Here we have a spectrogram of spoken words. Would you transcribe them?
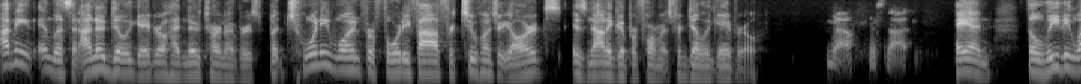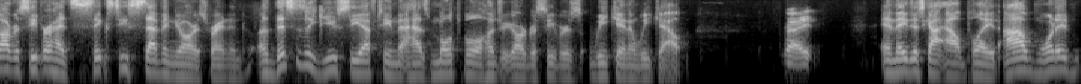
I mean, and listen, I know Dillon Gabriel had no turnovers, but 21 for 45 for 200 yards is not a good performance for Dillon Gabriel. no it's not And the leading wide receiver had 67 yards, Brandon. Uh, this is a UCF team that has multiple 100 yard receivers week in and week out. right And they just got outplayed. I wanted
